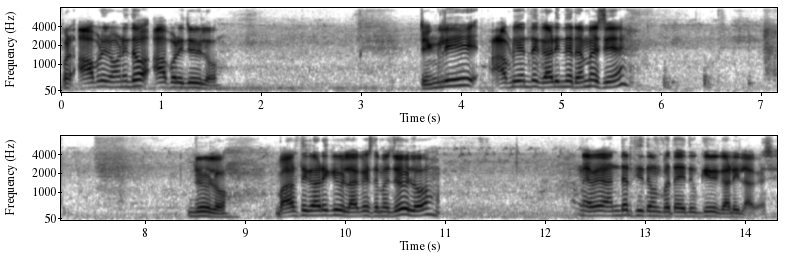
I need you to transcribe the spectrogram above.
પણ આપણી રોણી તો આ જોઈ લો. ઢીંગલી આપણી અંદર ગાડીને રમે છે. જોઈ લો. બહારથી ગાડી કેવી લાગે છે તમે જોઈ લો. અને હવે અંદરથી તમને બતાવી દઉં કેવી ગાડી લાગે છે.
